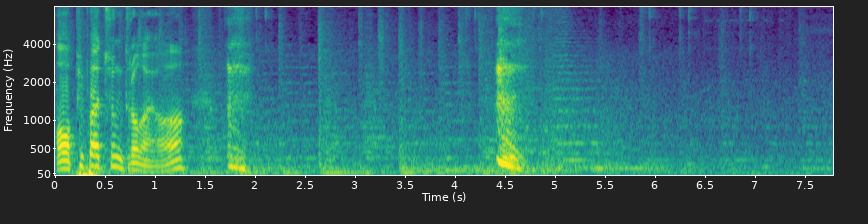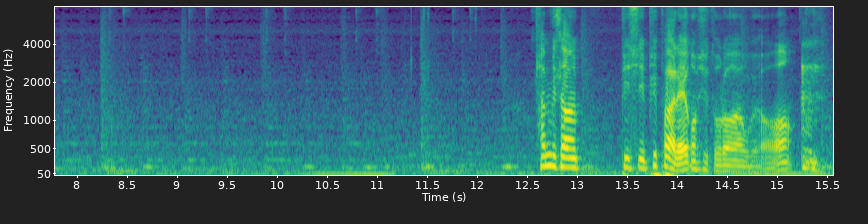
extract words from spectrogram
어 피파충 들어가요. 삼비삼 PC 피파 렉 없이 돌아가고요.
